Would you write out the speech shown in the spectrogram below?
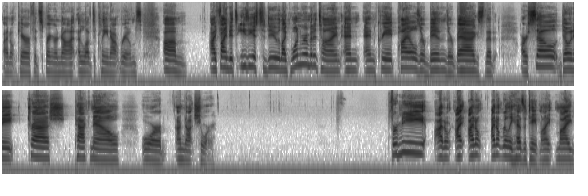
I don't care if it's spring or not. I love to clean out rooms. Um, I find it's easiest to do like one room at a time and and create piles or bins or bags that are sell, donate, trash, pack now, or I'm not sure. For me, I don't I, I don't I don't really hesitate. My my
